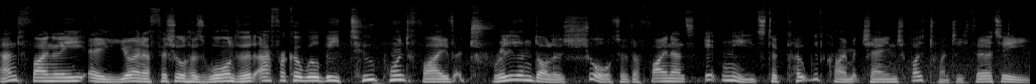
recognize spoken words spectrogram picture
And finally, a UN official has warned that Africa will be $2.5 trillion short of the finance it needs to cope with climate change by 2030.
